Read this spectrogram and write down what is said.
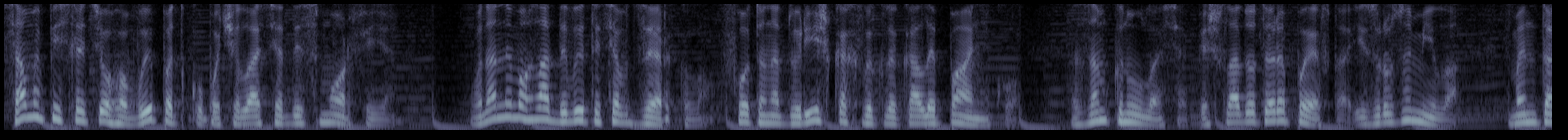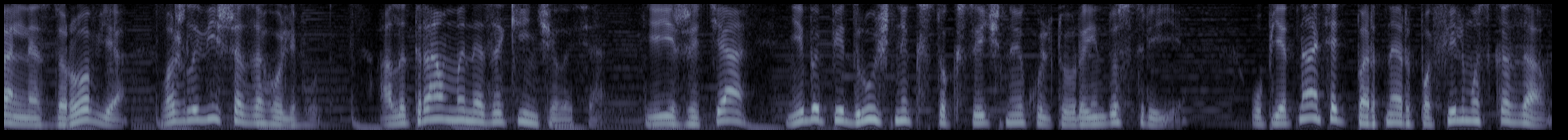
Саме після цього випадку почалася дисморфія. Вона не могла дивитися в дзеркало, фото на доріжках викликали паніку. Замкнулася, пішла до терапевта і зрозуміла, ментальне здоров'я важливіше за Голівуд. Але травми не закінчилися. Її життя ніби підручник з токсичної культури індустрії. У 15 партнер по фільму сказав:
